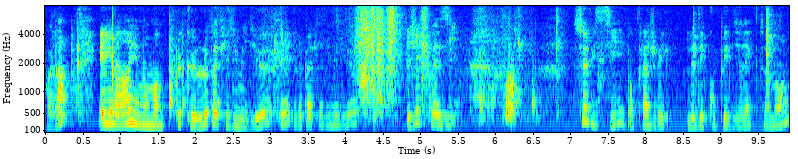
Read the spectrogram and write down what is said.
Voilà. Et maintenant il ne nous manque plus que le papier du milieu. Et le papier du milieu, j'ai choisi celui-ci. Donc là je vais le découper directement.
